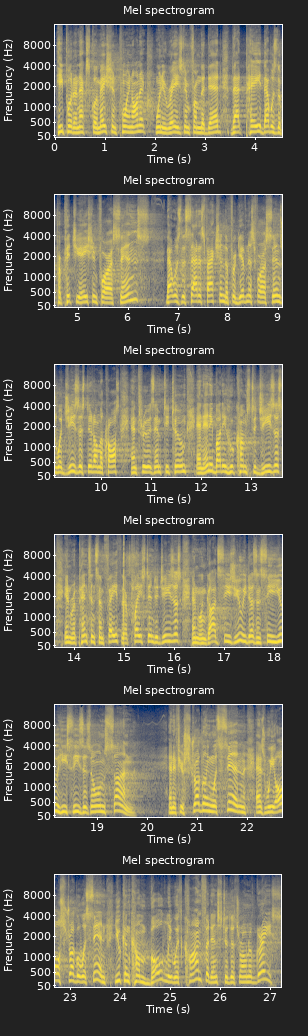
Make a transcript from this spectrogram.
He put an exclamation point on it when he raised him from the dead. That paid, that was the propitiation for our sins. That was the satisfaction, the forgiveness for our sins, what Jesus did on the cross and through his empty tomb. And anybody who comes to Jesus in repentance and faith, they're placed into Jesus. And when God sees you, he doesn't see you, he sees his own son. And if you're struggling with sin, as we all struggle with sin, you can come boldly with confidence to the throne of grace,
